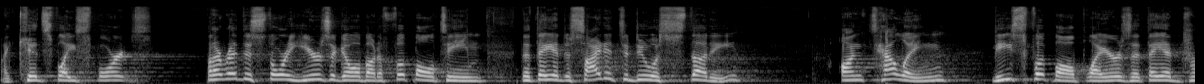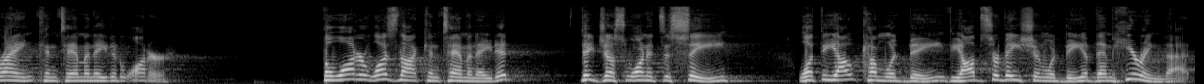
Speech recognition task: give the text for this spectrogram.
my kids play sports. But I read this story years ago about a football team that they had decided to do a study on telling these football players that they had drank contaminated water. The water was not contaminated. They just wanted to see what the outcome would be, the observation would be of them hearing that.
